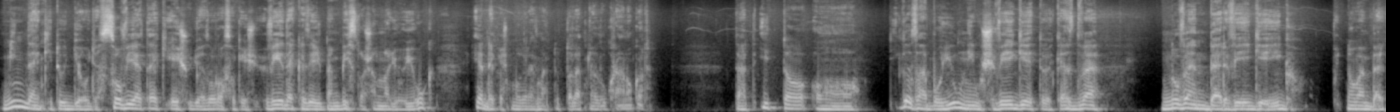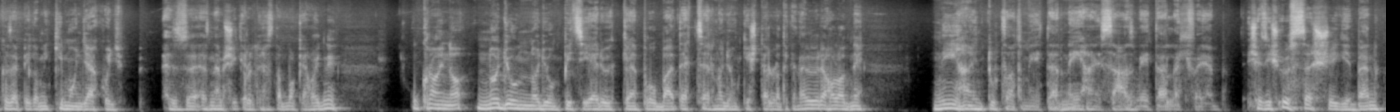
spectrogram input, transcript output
mindenki tudja, hogy a szovjetek és ugye az oroszok is védekezésben biztosan nagyon jók, érdekes módon ez meg tudta lepni az ukránokat. Tehát itt a, a igazából június végétől kezdve november végéig, november közepéig, amíg kimondják, hogy ez, ez nem sikerült, ezt abba kell hagyni, Ukrajna nagyon-nagyon pici erőkkel próbált egyszer nagyon kis területeken előre haladni, néhány tucat méter, néhány száz méter legfeljebb. És ez is összességében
